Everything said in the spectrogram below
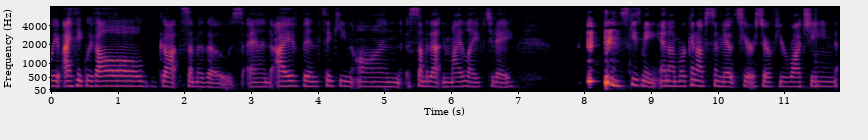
we, I think we've all got some of those. And I've been thinking on some of that in my life today. Excuse me. And I'm working off some notes here. So if you're watching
